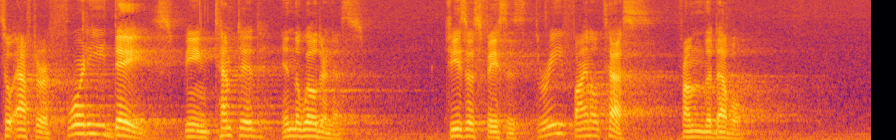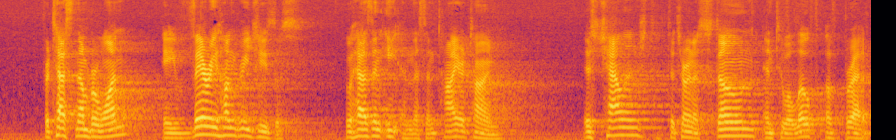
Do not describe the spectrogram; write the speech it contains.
So, after 40 days being tempted in the wilderness, Jesus faces three final tests from the devil. For test number one, a very hungry Jesus who hasn't eaten this entire time is challenged to turn a stone into a loaf of bread.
